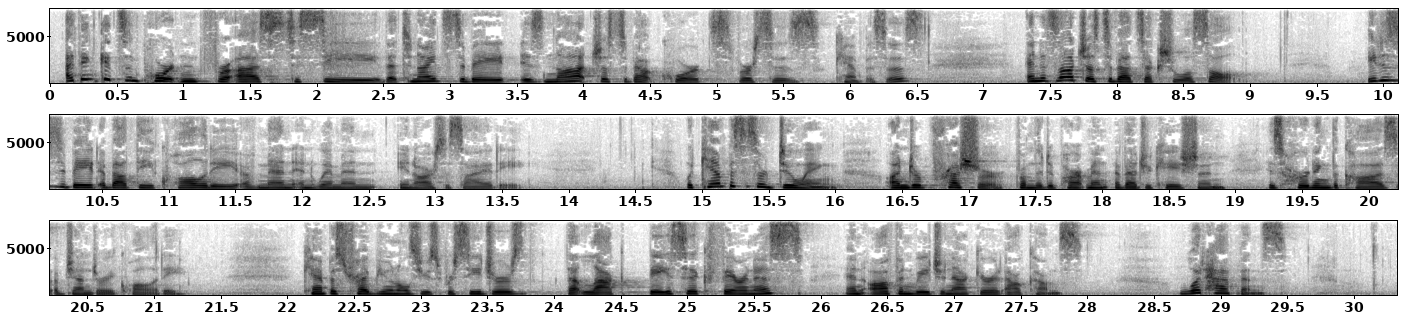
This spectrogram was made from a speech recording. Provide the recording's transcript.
I think it's important for us to see that tonight's debate is not just about courts versus campuses, and it's not just about sexual assault. It is a debate about the equality of men and women in our society. What campuses are doing under pressure from the Department of Education is hurting the cause of gender equality. Campus tribunals use procedures that lack basic fairness and often reach inaccurate outcomes. What happens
